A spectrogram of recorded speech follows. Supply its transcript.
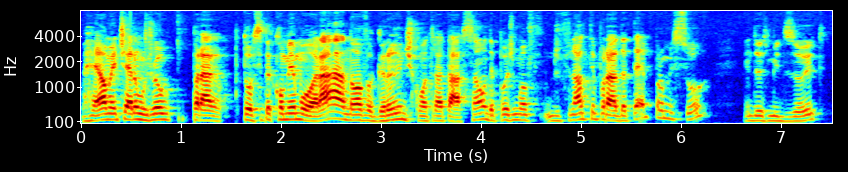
realmente era um jogo para torcida comemorar a nova grande contratação depois de, uma, de final de temporada até promissor em 2018.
